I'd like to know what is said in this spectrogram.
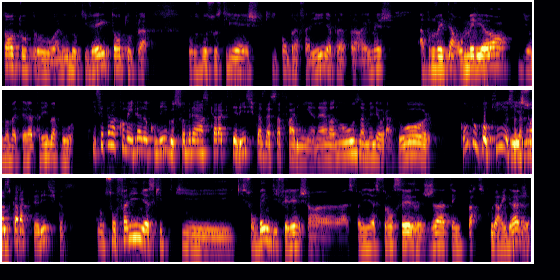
tanto para o aluno que vem, tanto para os nossos clientes que compram farinha, para, para realmente aproveitar o melhor de uma matéria-prima boa. E você estava comentando comigo sobre as características dessa farinha, né? Ela não usa melhorador. Conta um pouquinho sobre Isso. algumas características. São farinhas que, que, que, são bem diferentes. As farinhas francesas já têm particularidades.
